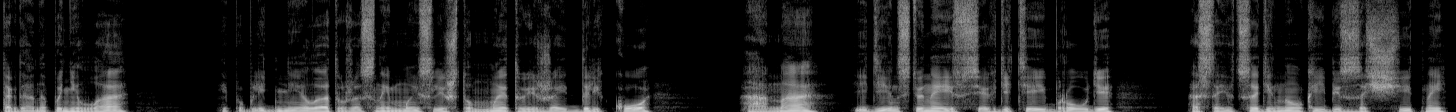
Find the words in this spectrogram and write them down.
Тогда она поняла и побледнела от ужасной мысли, что Мэтт уезжает далеко, а она, единственная из всех детей Броуди, остается одинокой и беззащитной,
